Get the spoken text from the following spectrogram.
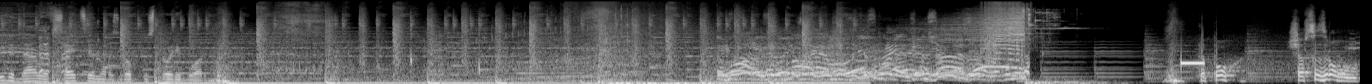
і додали все це на розробку сторіборду. Та похуй. Що все зробимо?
